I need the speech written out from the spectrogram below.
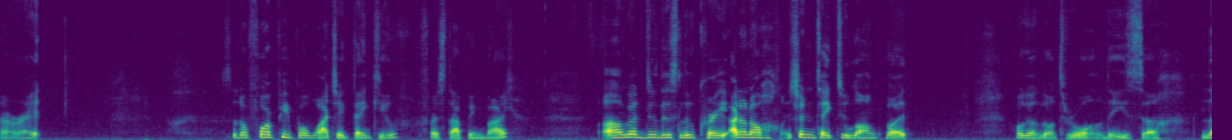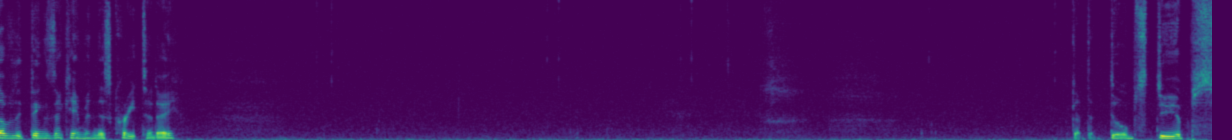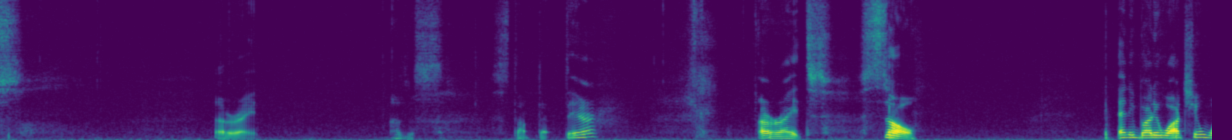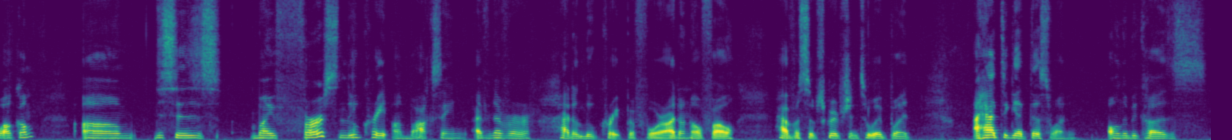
All right. So the four people watching, thank you for stopping by. I'm gonna do this loot crate. I don't know. It shouldn't take too long, but we're gonna go through all of these uh, lovely things that came in this crate today. Got the dub steps. All right. I'll just stop that there. All right. So, anybody watching, welcome. Um, this is my first loot crate unboxing. I've never had a loot crate before. I don't know if I'll have a subscription to it, but I had to get this one only because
